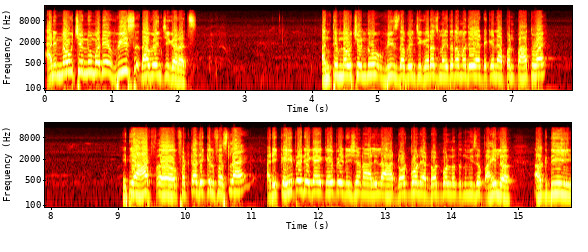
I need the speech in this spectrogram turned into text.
आणि नऊ चेंडू मध्ये वीस धाव्यांची गरज. अंतिम नऊ चेंडू वीस धाव्यांची गरज मैदानामध्ये या ठिकाणी आपण पाहतोय. इथे हा फटका देखील फसलाय आणि काही पे काय काही पे निशाणा आलेला हा डॉट बॉल या डॉट बॉल नंतर तुम्ही जर पाहिलं अगदी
